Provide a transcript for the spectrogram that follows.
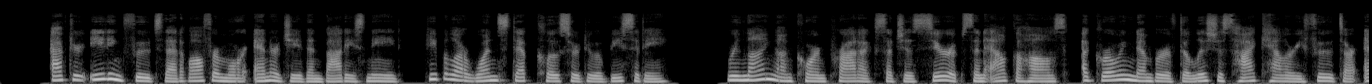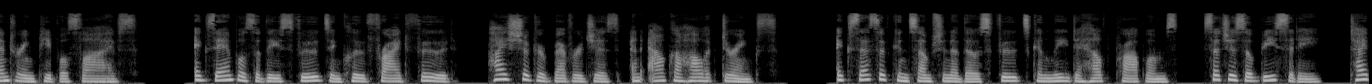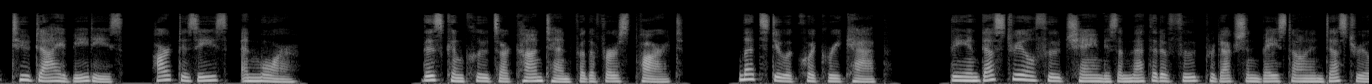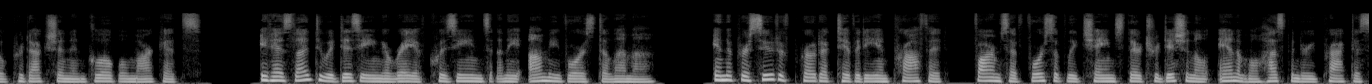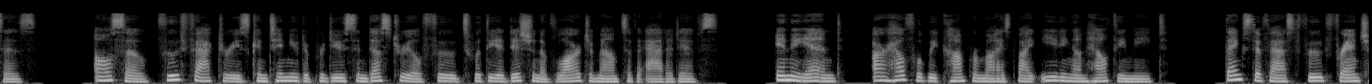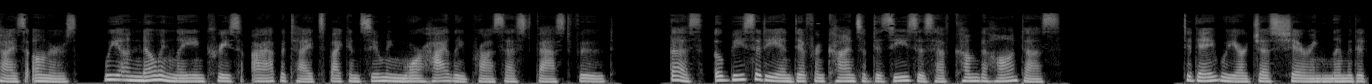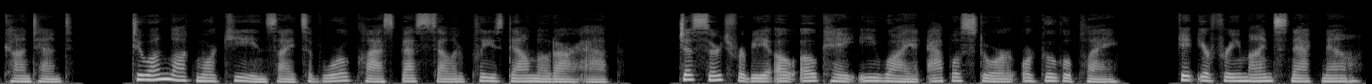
After eating foods that offer more energy than bodies need, people are one step closer to obesity. Relying on corn products such as syrups and alcohols, a growing number of delicious high calorie foods are entering people's lives. Examples of these foods include fried food, high sugar beverages, and alcoholic drinks. Excessive consumption of those foods can lead to health problems, such as obesity, type 2 diabetes, heart disease, and more. This concludes our content for the first part. Let's do a quick recap. The industrial food chain is a method of food production based on industrial production in global markets. It has led to a dizzying array of cuisines and the omnivore's dilemma. In the pursuit of productivity and profit, farms have forcibly changed their traditional animal husbandry practices. Also, food factories continue to produce industrial foods with the addition of large amounts of additives. In the end, our health will be compromised by eating unhealthy meat. Thanks to fast food franchise owners, we unknowingly increase our appetites by consuming more highly processed fast food. Thus, obesity and different kinds of diseases have come to haunt us. Today we are just sharing limited content. To unlock more key insights of world class bestseller, please download our app. Just search for BOOKEY at Apple Store or Google Play. Get your free mind snack now.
